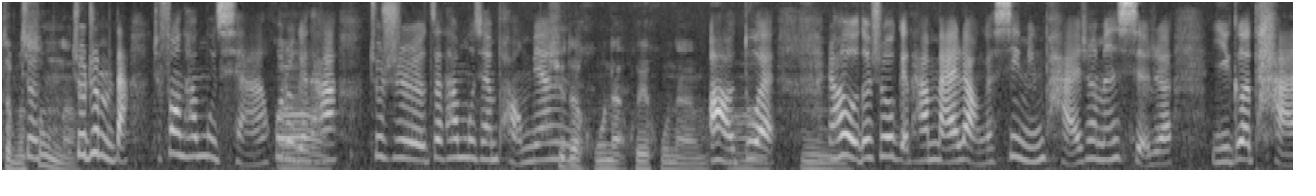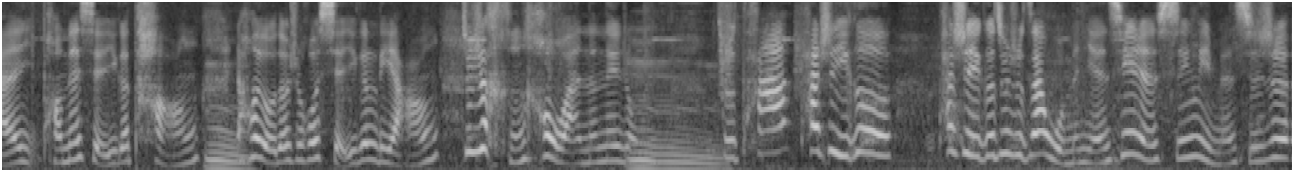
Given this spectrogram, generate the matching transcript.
怎么送呢？就这么大，就放他墓前，或者给他就是在他墓前旁边。去的湖南回湖南啊，对。然后有的时候给他买两个姓名牌，上面写着一个谭，旁边写一个唐，然后有的时候写一个梁，就是很好玩的那种。嗯，就是他，他是一个。他是一个就是在我们年轻人心里面其实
